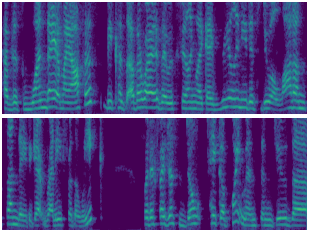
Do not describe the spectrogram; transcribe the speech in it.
have just one day at my office because otherwise I was feeling like I really needed to do a lot on Sunday to get ready for the week. But if I just don't take appointments and do the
